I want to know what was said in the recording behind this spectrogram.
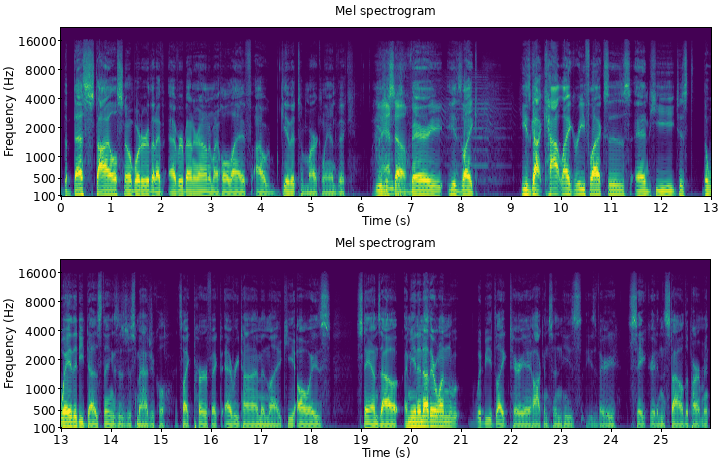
the best style snowboarder that I've ever been around in my whole life, I would give it to Mark Landvik. He just Lando. is very. He's like, he's got cat-like reflexes, and he just the way that he does things is just magical. It's like perfect every time, and like he always stands out. I mean, another one w- would be like Terje Haakonsen. He's he's very sacred in the style department.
